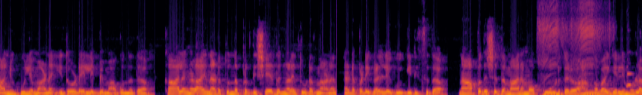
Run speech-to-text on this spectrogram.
ആനുകൂല്യമാണ് ഇതോടെ ലഭ്യമാകുന്നത്. കാലങ്ങളായി നടത്തുന്ന പ്രതിഷേധങ്ങളെ തുടർന്നാണ് നടപടികൾ ലഘൂകരിച്ചത്. നാൽപ്പത് ശതമാനമോ കൂടുതലോ അംഗവൈകല്യമുള്ള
